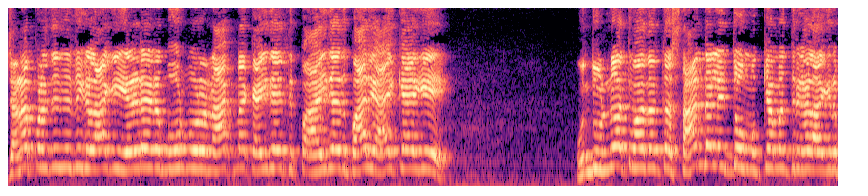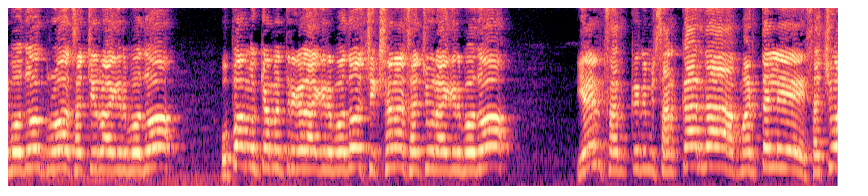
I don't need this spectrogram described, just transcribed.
ಜನಪ್ರತಿನಿಧಿಗಳಾಗಿ ಎರಡೆರಡು, ಮೂರು ಮೂರು, ನಾಲ್ಕು ನಾಲ್ಕು, ಐದೈದು ಐದೈದು ಬಾರಿ ಆಯ್ಕೆಯಾಗಿ ಒಂದು ಉನ್ನತವಾದಂಥ ಸ್ಥಾನದಲ್ಲಿದ್ದು ಮುಖ್ಯಮಂತ್ರಿಗಳಾಗಿರ್ಬೋದು, ಗೃಹ ಸಚಿವರಾಗಿರ್ಬೋದು, ಉಪಮುಖ್ಯಮಂತ್ರಿಗಳಾಗಿರ್ಬೋದು, ಶಿಕ್ಷಣ ಸಚಿವರಾಗಿರ್ಬೋದು. ಏನು ಸರ್ಕ ನಿಮ್ಮ ಸರ್ಕಾರದ ಮಟ್ಟದಲ್ಲಿ ಸಚಿವ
